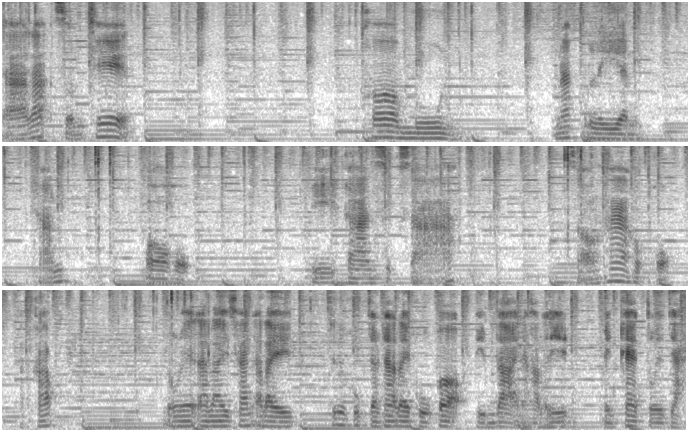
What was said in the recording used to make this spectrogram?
สาระสนเทศ ข้อมูล นักเรียน ชั้นป .6 ปีการศึกษา 2566 นะครับ โรงเรียนอะไรชั้นอะไรชื่อครูจำชั้นอะไรครูก็พิมพ์ได้นะครับอันนี้เป็นแค่ตัวอย่าง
